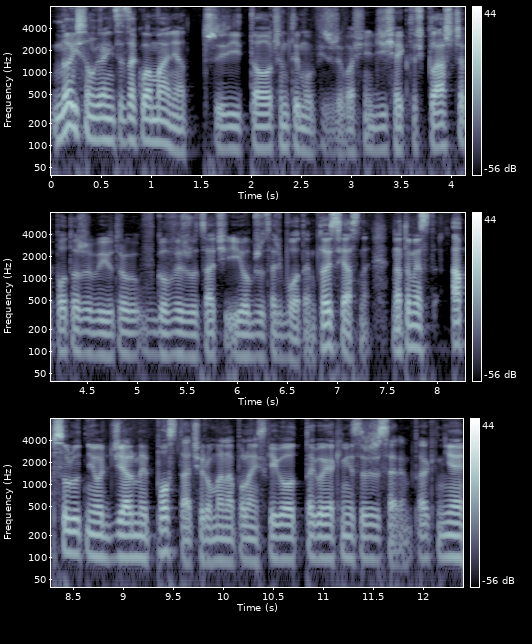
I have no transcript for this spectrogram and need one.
No i są granice zakłamania, czyli to, o czym ty mówisz, że właśnie dzisiaj ktoś klaszcze po to, żeby jutro go wyrzucać i obrzucać błotem. To jest jasne. Natomiast absolutnie oddzielmy postać Romana Polańskiego od tego, jakim jest reżyserem. Tak? Nie,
